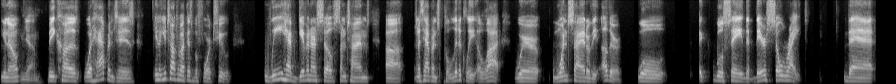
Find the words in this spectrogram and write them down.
you know? Yeah. Because what happens is, you know, you talked about this before too. We have given ourselves sometimes, uh, this happens politically a lot, where one side or the other will will say that they're so right that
